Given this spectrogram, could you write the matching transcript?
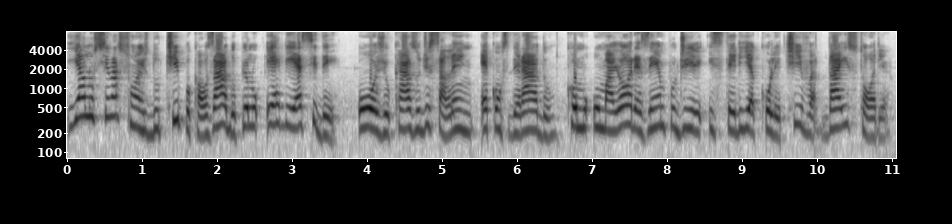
e alucinações do tipo causado pelo LSD. Hoje, o caso de Salem é considerado como o maior exemplo de histeria coletiva da história.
